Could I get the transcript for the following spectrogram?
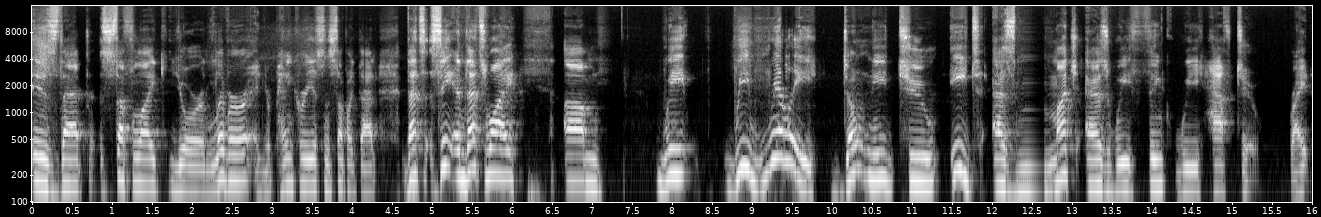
is that stuff like your liver and your pancreas and stuff like that. That's see, and that's why um, we we really don't need to eat as much as we think we have to, right?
